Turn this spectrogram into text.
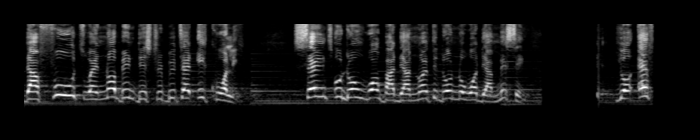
that foods were not being distributed equally. Saints who don't walk by the anointing don't know what they are missing. Your effort,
